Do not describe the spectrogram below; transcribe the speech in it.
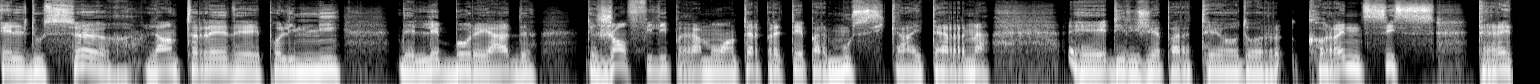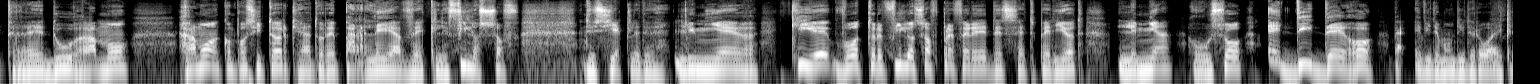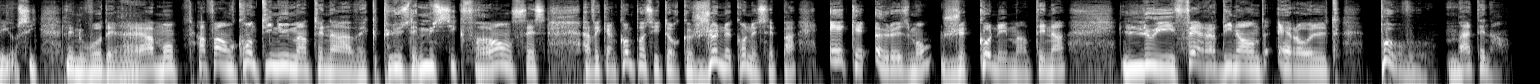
Quelle douceur L'entrée des Polymnies, de l'Eboréade, de Jean-Philippe Rameau, interprété par Musica Eterna et dirigé par Théodore Corensis. Très, très doux Rameau. Rameau, un compositeur qui adorait parler avec les philosophes du siècle de Lumière. Qui est votre philosophe préféré de cette période? Le mien, Rousseau et Diderot. Ben, évidemment, Diderot a écrit aussi les nouveaux de Rameau. Enfin, on continue maintenant avec plus de musique française, avec un compositeur que je ne connaissais pas et que, heureusement, je connais maintenant, Louis Ferdinand Herold, pour vous, maintenant.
